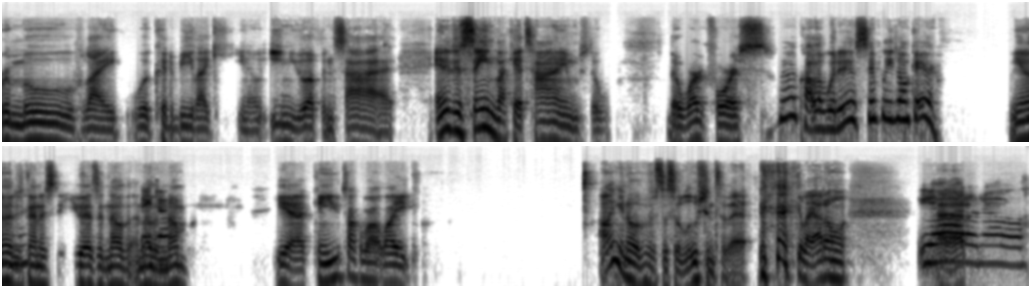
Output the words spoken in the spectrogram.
remove like what could be like you know eating you up inside and it just seemed like at times the the workforce well, call it what it is simply don't care you know they just kind of see you as another another number yeah can you talk about like i don't even know if it's a solution to that like i don't Yeah, I I, don't know.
